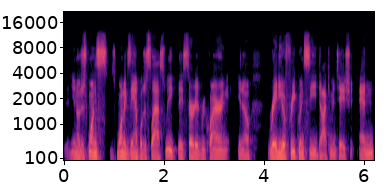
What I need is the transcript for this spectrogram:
You know just one one example just last week they started requiring you know radio frequency documentation. And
